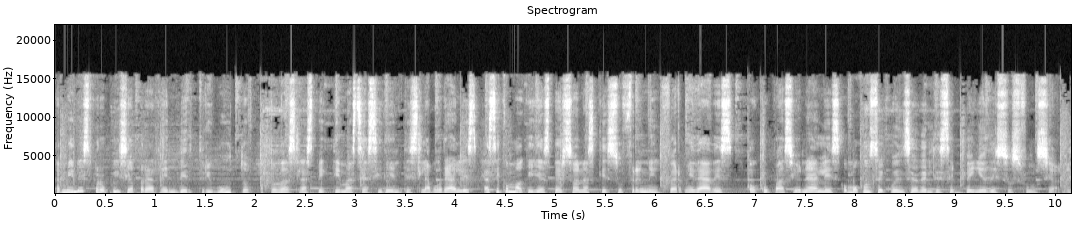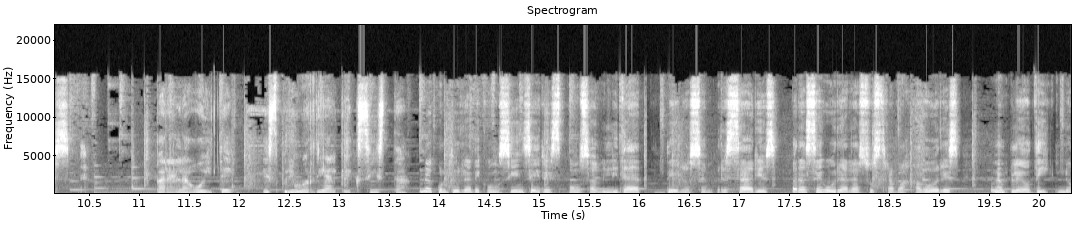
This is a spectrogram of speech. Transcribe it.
también es propicia para rendir tributo a todas las víctimas de accidentes laborales, así como a aquellas personas que sufren enfermedades ocupacionales como consecuencia del desempeño de sus funciones. Para la OIT es primordial que exista una cultura de conciencia y responsabilidad de los empresarios para asegurar a sus trabajadores un empleo digno,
